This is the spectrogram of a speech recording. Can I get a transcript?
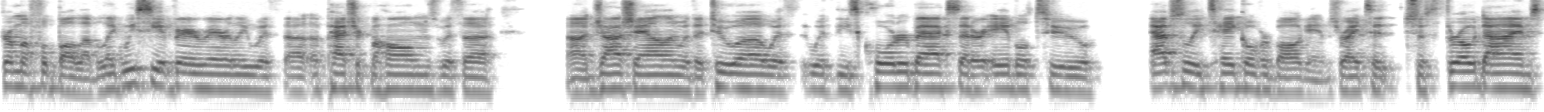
from a football level. Like we see it very rarely with uh, Patrick Mahomes, with a uh, Josh Allen, with a Tua, with with these quarterbacks that are able to absolutely take over ball games, right? To just throw dimes.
